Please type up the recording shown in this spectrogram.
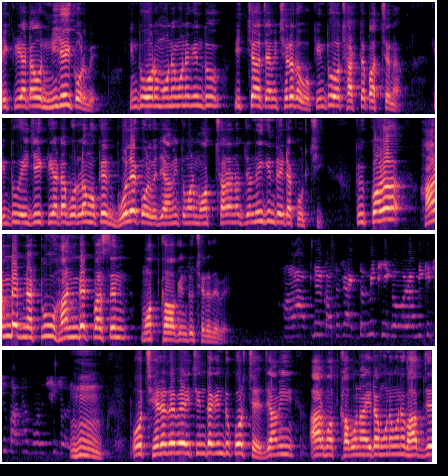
এই ক্রিয়াটা ও নিজেই করবে। কিন্তু ওর মনে মনে কিন্তু ইচ্ছা আছে, আমি ছেড়ে দেবো, কিন্তু ও ছাড়তে পারছে না। কিন্তু এই যে ক্রিয়াটা বললাম, ওকে বলে করবে যে, আমি তোমার মদ ছাড়ানোর জন্যই কিন্তু এটা করছি। তুমি করো হান্ড্রেড না টু হান্ড্রেড পার্সেন্ট মদ খাওয়া কিন্তু ছেড়ে দেবে। হ্যাঁ হুম ও ছেড়ে দেবে এই চিন্তা কিন্তু করছে যে আমি আর মদ খাব না এটা মনে মনে ভাবছে।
